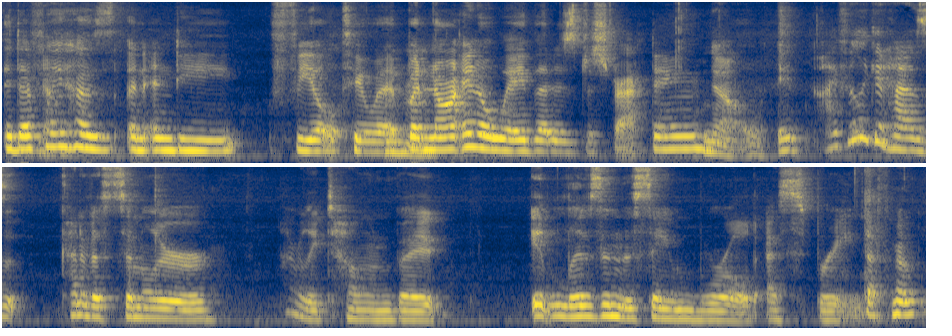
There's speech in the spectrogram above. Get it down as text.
It definitely has an indie feel to it, but mm-hmm. not in a way that is distracting. No, it I feel like it has kind of a similar not really tone, but it lives in the same world as Spring. Definitely.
